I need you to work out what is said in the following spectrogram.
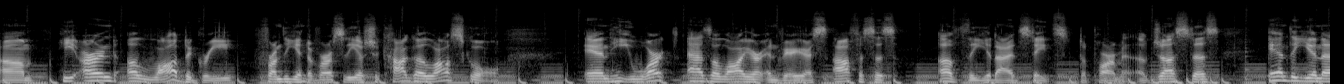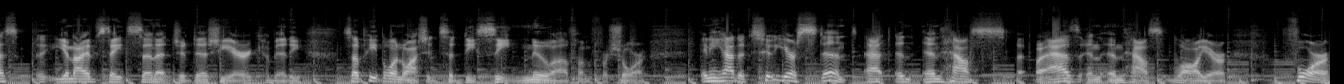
Um, he earned a law degree from the University of Chicago Law School, and he worked as a lawyer in various offices of the United States Department of Justice and the United States Senate Judiciary Committee, so people in Washington, D.C. knew of him for sure. And he had a two year stint at an in house, or as an in house lawyer for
